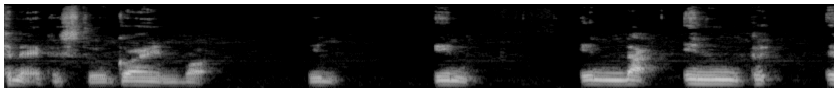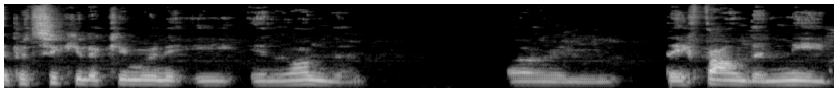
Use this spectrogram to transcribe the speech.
Kinetika's still going, but in in that in a particular community in London, um, they found a need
